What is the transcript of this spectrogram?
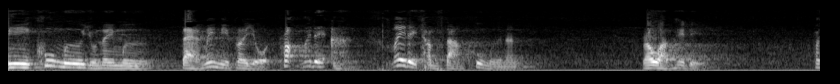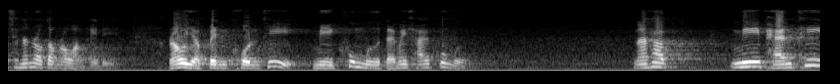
มีคู่มืออยู่ในมือ แต่ไม่มีประโยชน์ เพราะไม่ได้อ่าน ไม่ได้ทำตามคู่มือนั้น ระวังให้ดี เพราะฉะนั้นเราต้องระวังให้ดี เราอย่าเป็นคนที่มีคู่มือแต่ไม่ใช้คู่มือ นะครับ มีแผนที่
